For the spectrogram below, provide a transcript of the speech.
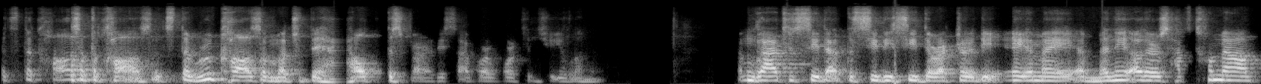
It's the cause of the cause. It's the root cause of much of the health disparities that we're working to eliminate. I'm glad to see that the CDC director, the AMA, and many others have come out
